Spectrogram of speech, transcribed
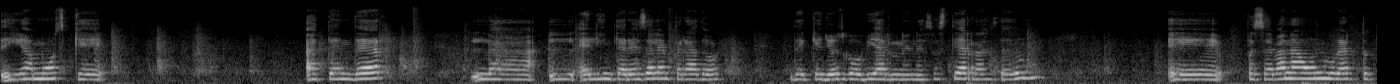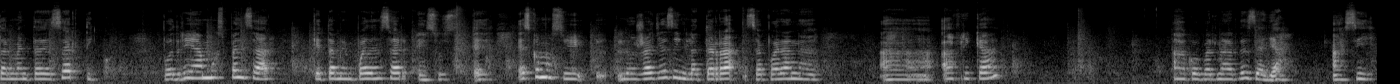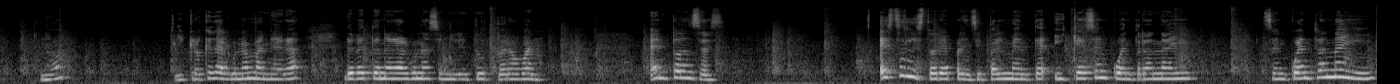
digamos que, atender la, el interés del emperador de que ellos gobiernen esas tierras de Dune, eh, pues se van a un lugar totalmente desértico. Podríamos pensar que también pueden ser esos, eh, es como si los reyes de Inglaterra se fueran a, a África a gobernar desde allá, así, ¿no? Y creo que de alguna manera debe tener alguna similitud, pero bueno. Entonces, esta es la historia principalmente y ¿qué se encuentran ahí? Se encuentran ahí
